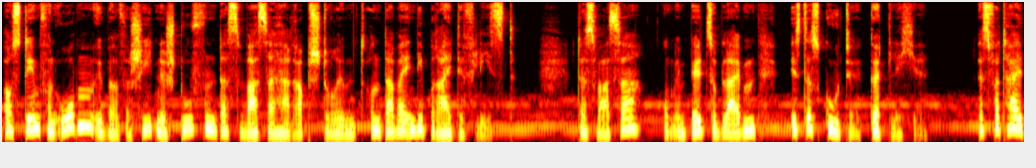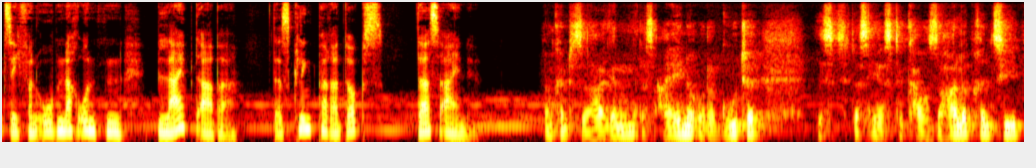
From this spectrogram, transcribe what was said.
aus dem von oben über verschiedene Stufen das Wasser herabströmt und dabei in die Breite fließt. Das Wasser, um im Bild zu bleiben, ist das Gute, Göttliche. Es verteilt sich von oben nach unten, bleibt aber, das klingt paradox, das eine. Man könnte sagen, das eine oder Gute ist das erste kausale Prinzip,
